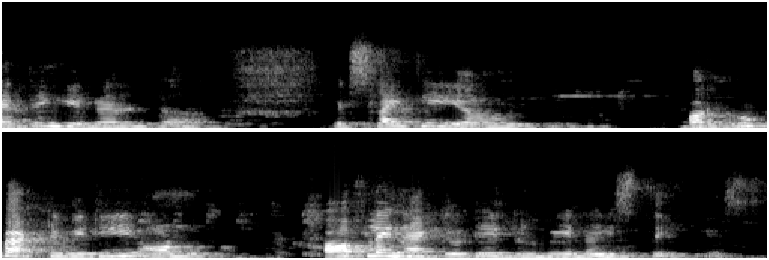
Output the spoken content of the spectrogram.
I think it went, uh, it's slightly um, for group activity on offline activity, it will be a nice thing. Yes.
